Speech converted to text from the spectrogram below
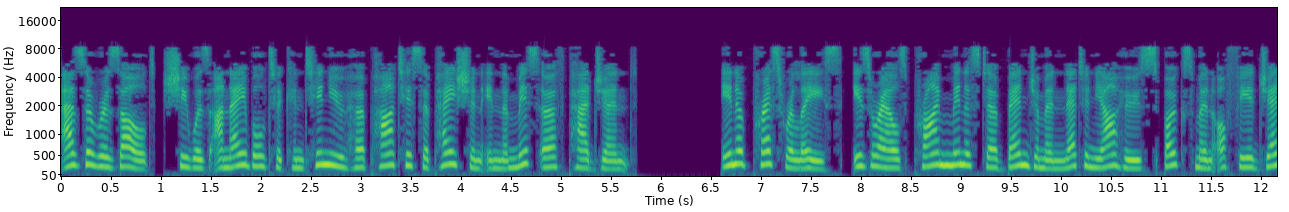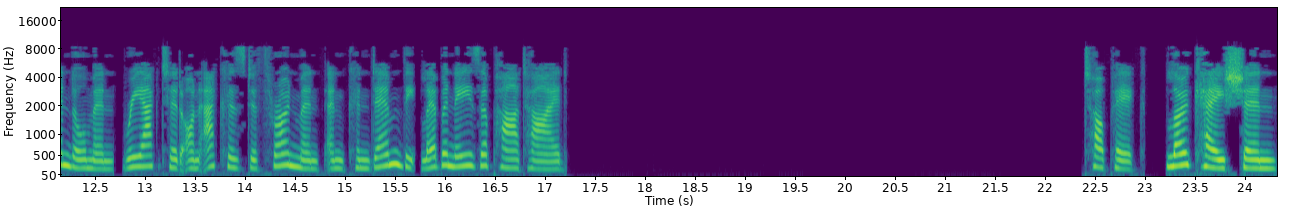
As a result, she was unable to continue her participation in the Miss Earth pageant. In a press release, Israel's Prime Minister Benjamin Netanyahu's spokesman Ofir Gendelman, reacted on Akar's dethronement and condemned the Lebanese apartheid. Location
